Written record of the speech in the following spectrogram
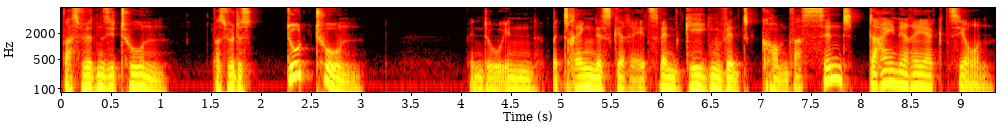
Was würden sie tun? Was würdest du tun, wenn du in Bedrängnis gerätst, wenn Gegenwind kommt? Was sind deine Reaktionen?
